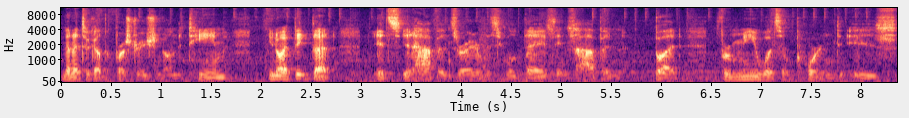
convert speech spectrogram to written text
Then I took out the frustration on the team. You know, I think that it's it happens, right? Every single day things happen. But for me, what's important is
